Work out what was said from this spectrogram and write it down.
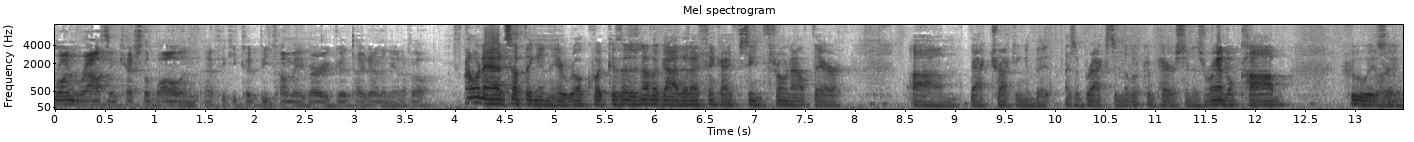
run routes and catch the ball. And I think he could become a very good tight end in the NFL. I want to add something in here real quick because there's another guy that I think I've seen thrown out there, um, backtracking a bit as a Braxton Miller comparison, is Randall Cobb, who is a,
